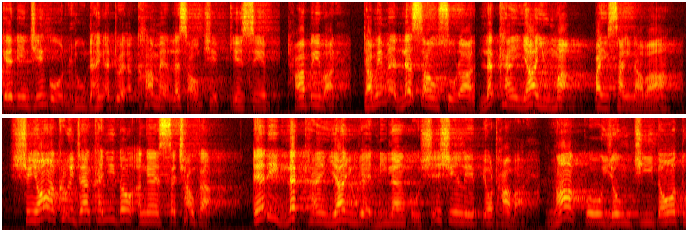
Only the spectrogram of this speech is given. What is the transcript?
ကယ်တင်ခြင်းကိုလူတိုင်းအတွက်အခမဲ့လက်ဆောင်ဖြစ်ပြင်ဆင်ထားပေးပါတယ်။ဒါပေမဲ့လက်ဆောင်ဆိုတာလက်ခံရယူမှပိုင်ဆိုင်တာပါ။ရှင်ယောဟန်ခရစ်ယာန်ခန်းကြီး3အငယ်16ကအဲ့ဒီလက်ခံရယူတဲ့နီလန်းကိုရှင်းရှင်းလေးပြောထားပါတယ် ငါကိုယုံကြည်သောသူ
